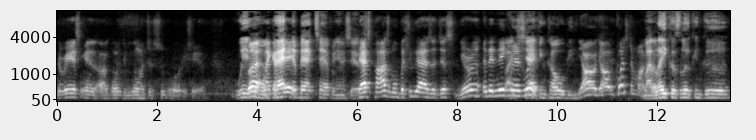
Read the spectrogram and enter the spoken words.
the Redskins are going to be going to the Super Bowl this year. We're But, going like I back said, to back championships. That's possible, but you guys are just you're an enigma like as Shaq well. and Kobe. Y'all, y'all question mark. My though. Lakers looking good.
